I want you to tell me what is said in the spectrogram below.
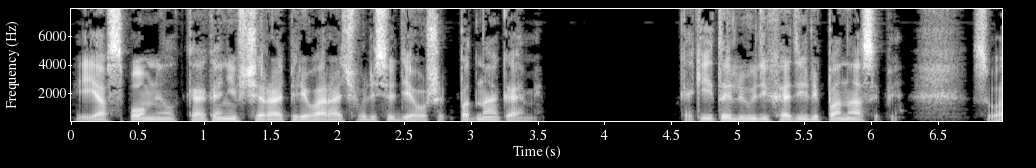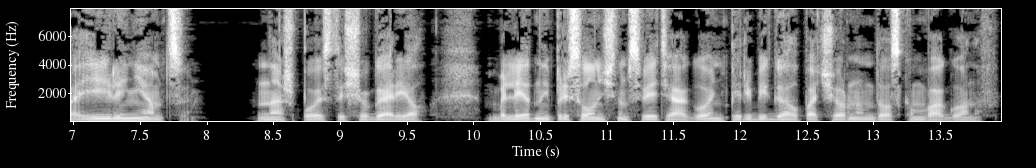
и я вспомнил, как они вчера переворачивались у девушек под ногами. Какие-то люди ходили по насыпи, свои или немцы. Наш поезд еще горел, бледный при солнечном свете огонь перебегал по черным доскам вагонов.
